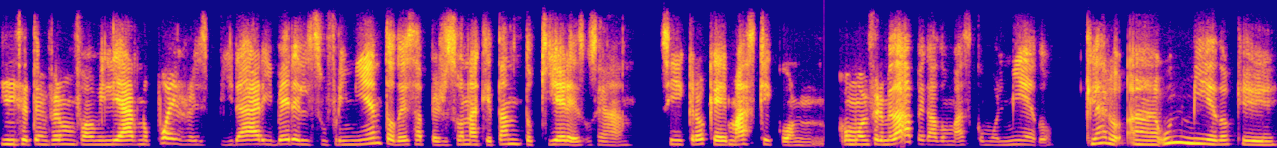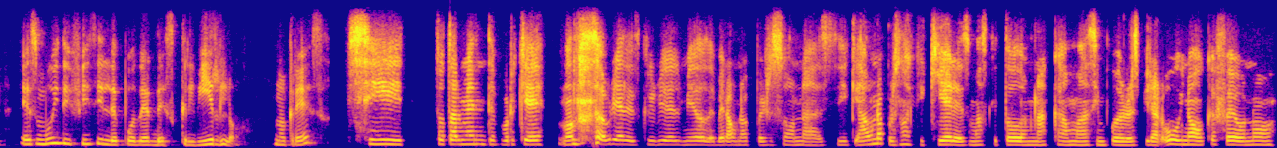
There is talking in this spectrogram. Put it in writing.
si se te enferma un familiar, no puedes respirar y ver el sufrimiento de esa persona que tanto quieres, o sea, sí, creo que más que con como enfermedad ha pegado más como el miedo. Claro, a un miedo que es muy difícil de poder describirlo, ¿no crees? Sí, Totalmente, porque no, sabría describir el miedo de ver a una persona así, que a una persona que quieres más que todo en una cama sin poder respirar. Uy, no, qué feo, no.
